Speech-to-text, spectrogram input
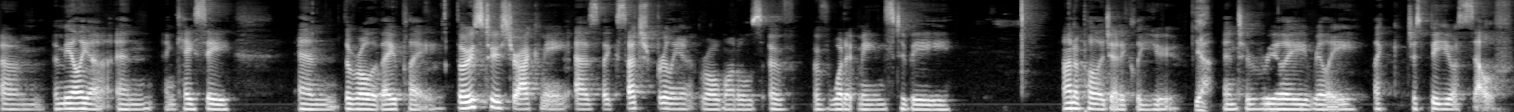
um, Amelia and and Casey and the role that they play, those two strike me as like such brilliant role models of of what it means to be unapologetically you. Yeah. And to really, really like just be yourself.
